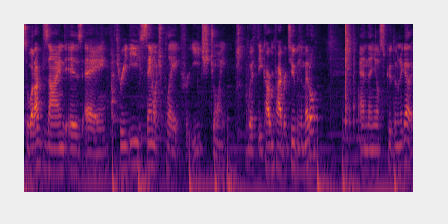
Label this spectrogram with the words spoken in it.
So what I've designed is a 3D sandwich plate for each joint with the carbon fiber tube in the middle and then you'll screw them together.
